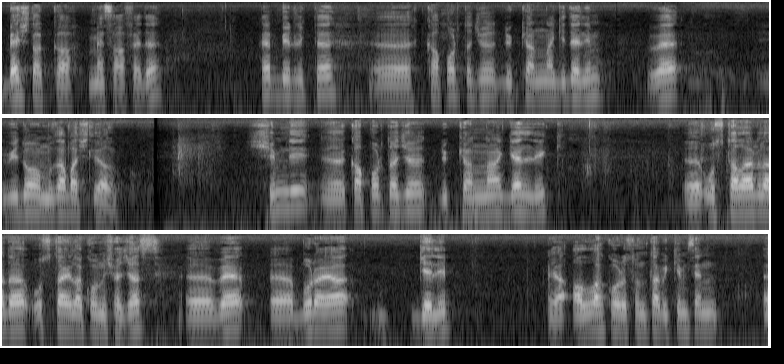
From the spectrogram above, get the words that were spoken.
5 dakika mesafede. Hep birlikte e, kaportacı dükkanına gidelim ve videomuza başlayalım. Şimdi e, kaportacı dükkanına geldik. E, ustalarla da ustayla konuşacağız E, ve e, buraya gelip ya Allah korusun tabii kimsenin e,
